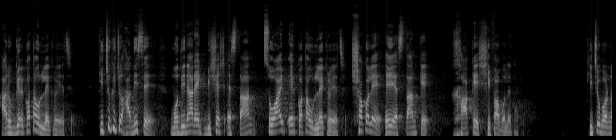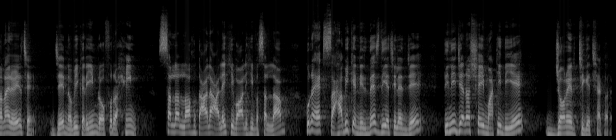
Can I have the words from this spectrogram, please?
আরোগ্যের কথা উল্লেখ রয়েছে। কিছু কিছু হাদিসে মদিনার এক বিশেষ স্থান সোয়াইব এর কথা উল্লেখ রয়েছে। সকলে এই স্থানকে খাকে শিফা বলে থাকে। কিছু বর্ণনায় রয়েছে যে নবী করিম রফুর রহিম সাল্লাহ তালা আলহি আলহি ওসাল্লাম কোনো এক সাহাবিকে নির্দেশ দিয়েছিলেন যে তিনি যেন সেই মাটি দিয়ে জ্বরের চিকিৎসা করে।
